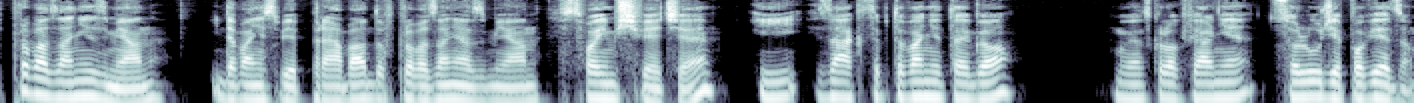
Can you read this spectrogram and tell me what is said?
wprowadzanie zmian i dawanie sobie prawa do wprowadzania zmian w swoim świecie i zaakceptowanie tego, mówiąc kolokwialnie, co ludzie powiedzą,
